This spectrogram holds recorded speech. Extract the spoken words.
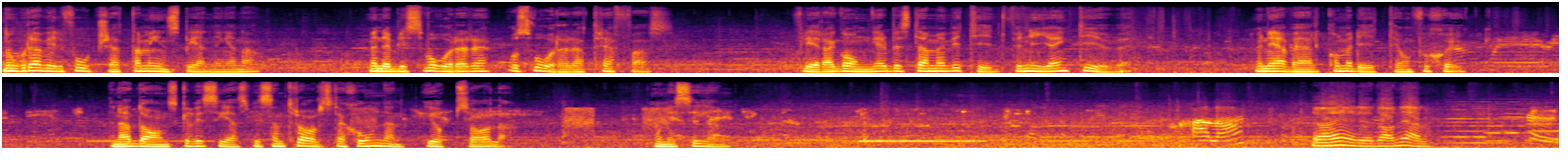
Nora vill fortsätta med inspelningarna. Men det blir svårare och svårare att träffas. Flera gånger bestämmer vi tid för nya intervjuer. Men när jag väl kommer dit är hon för sjuk. Den här dagen ska vi ses vid centralstationen i Uppsala. Hon är sen. Hallå? Ja, hej, det är Daniel. Hej.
